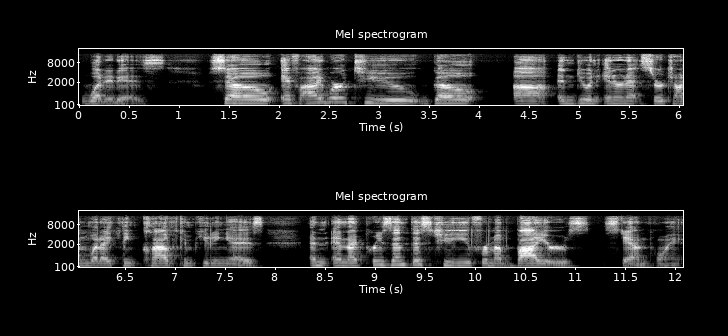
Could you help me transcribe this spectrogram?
what it is. So if I were to go uh, and do an internet search on what I think cloud computing is, and and I present this to you from a buyer's standpoint,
